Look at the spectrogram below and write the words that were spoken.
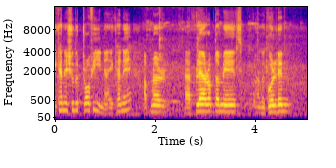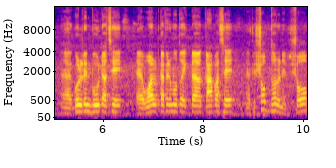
এখানে শুধু ট্রফিই না, এখানে আপনার player of the match golden golden boot আছে ওয়ার্ল্ড কাপের মতো একটা কাপ আছে সব ধরনের সব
